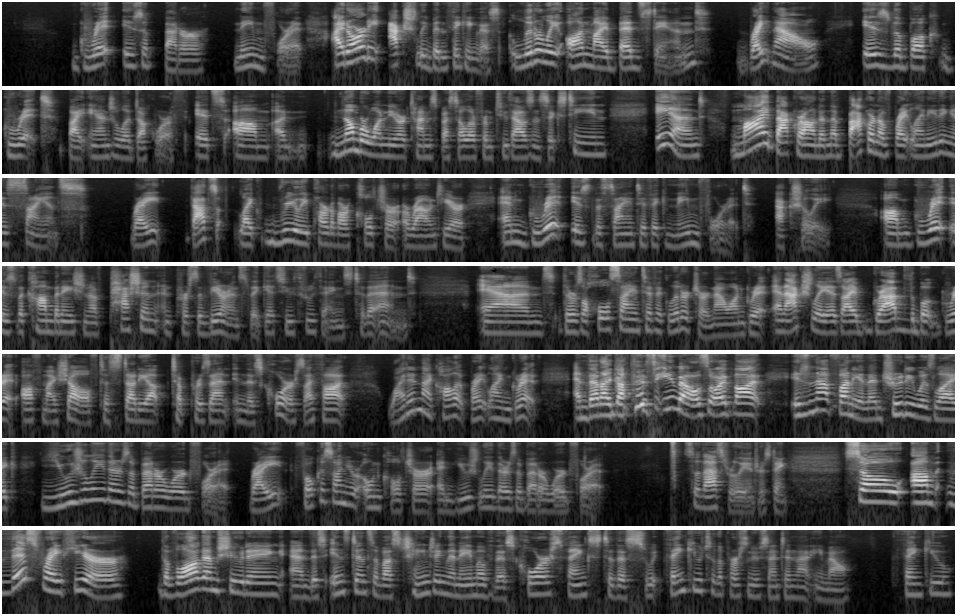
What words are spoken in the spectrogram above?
grit is a better name for it. I'd already actually been thinking this literally on my bedstand right now is the book Grit by Angela Duckworth. It's um, a number one New York Times bestseller from 2016. And my background and the background of Brightline Eating is science, right? That's like really part of our culture around here. And grit is the scientific name for it, actually. Um, grit is the combination of passion and perseverance that gets you through things to the end and there's a whole scientific literature now on grit. And actually, as I grabbed the book Grit off my shelf to study up to present in this course, I thought, why didn't I call it Brightline Grit? And then I got this email, so I thought, isn't that funny? And then Trudi was like, usually there's a better word for it, right? Focus on your own culture, and usually there's a better word for it. So that's really interesting. So um, this right here the vlog I'm shooting and this instance of us changing the name of this course, thanks to this, thank you to the person who sent in that email. Thank you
